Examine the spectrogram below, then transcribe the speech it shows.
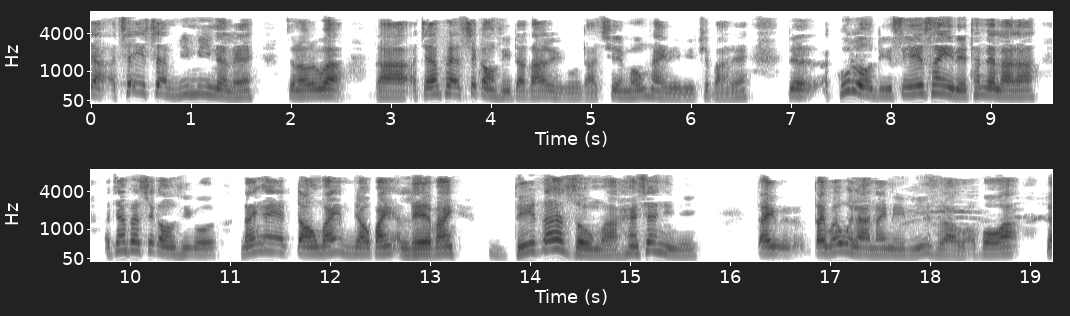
ကြအချိတ်အဆက်မိမိနဲ့လည်းကျွန်တော်တို့ကဒါအကြမ်းဖက်စစ်ကောင်စီတပ်သားတွေကိုဒါချေမုန်းနိုင်နေပြီဖြစ်ပါတယ်အခုလိုဒီစီးရေးဆိုင်ရည်တွေထပ်မြက်လာတာအကြမ်းဖက်စစ်ကောင်စီကို နိုင်ငံရဲ့တောင်ပိုင်းမြောက်ပိုင်းအလယ်ပိုင်းဒေသစုံမှာဟန်ချက်ညီညီတိုက်တိုက်ပွဲဝင်လာနိုင်နေပြီဆိုတာကိုအပေါ်ကပြ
